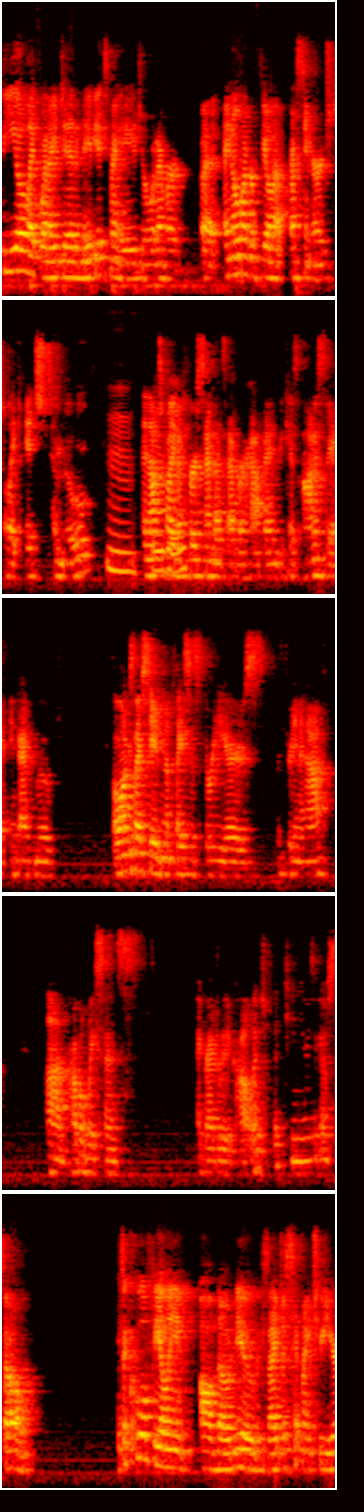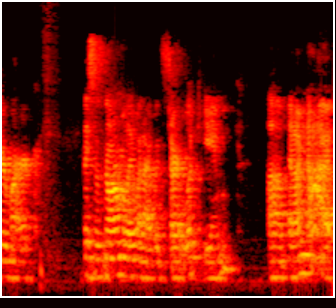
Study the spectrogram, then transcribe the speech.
feel like what i did and maybe it's my age or whatever but i no longer feel that pressing urge to like itch to move mm. and that's mm-hmm. probably the mm-hmm. first time that's ever happened because honestly i think i've moved the longest i've stayed in a place is three years or three and a half um, probably since I graduated college 15 years ago. So it's a cool feeling, although new, because I just hit my two year mark. This is normally when I would start looking, um, and I'm not,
